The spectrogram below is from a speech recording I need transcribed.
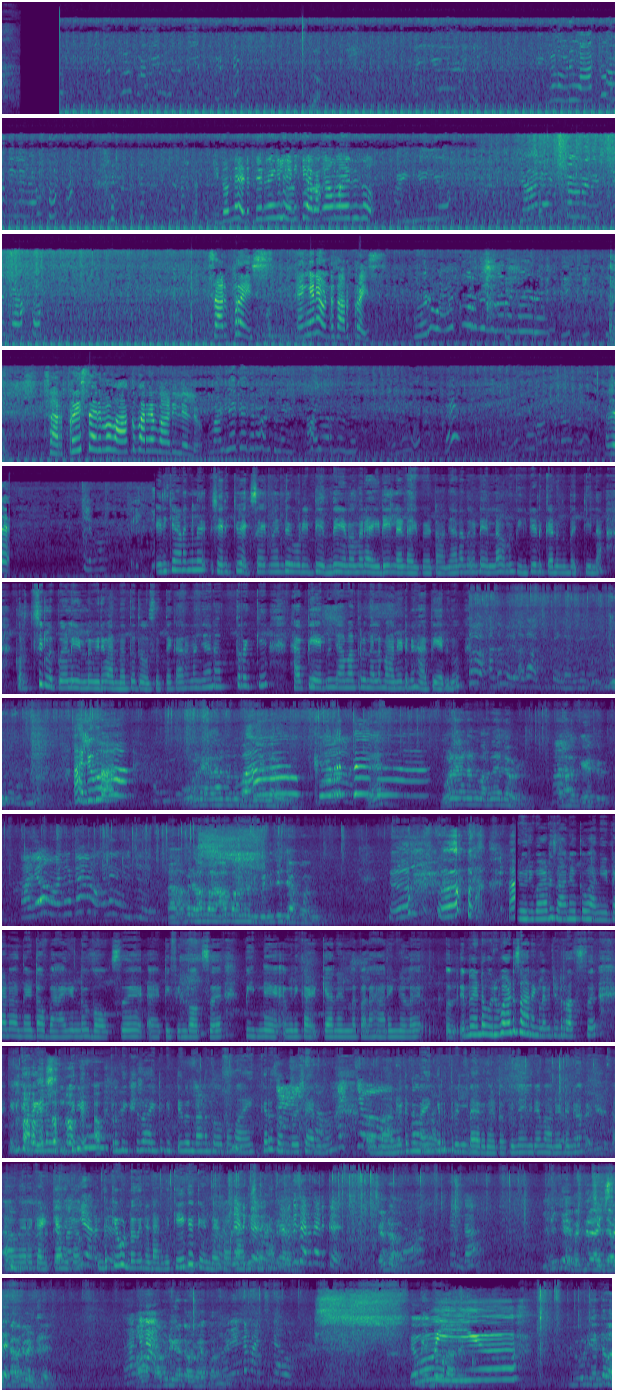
സർപ്രൈസ് സർപ്രൈസ് തരുമ്പോ വാക്ക് പറയാൻ പാടില്ലല്ലോ അതെ എനിക്കാണെങ്കിൽ ശരിക്കും എക്സൈറ്റ്മെന്റ് കൂടിയിട്ട് എന്ത് ചെയ്യണമെന്നൊരു ഐഡിയ ഇല്ലാണ്ടായി കേട്ടോ. ഞാൻ അതുകൊണ്ട് എല്ലാം ഒന്നും വീഡിയോ എടുക്കാനൊന്നും പറ്റിയില്ല. കുറച്ച് ക്ലിപ്പുകളേ ഉള്ളൂ ഇവർ വന്നത്തെ ദിവസത്തെ. കാരണം ഞാൻ അത്രയ്ക്ക് ഹാപ്പി ആയിരുന്നു. ഞാൻ മാത്രം നല്ല മാനുവേട്ടനും ഹാപ്പി ആയിരുന്നു. അലുവ! പറഞ്ഞതല്ലേ ഉള്ളൂ. കേട്ടു. ഹലോ ഒരുപാട് സാധനമൊക്കെ വാങ്ങിയിട്ടാണ് വന്നത് കേട്ടോ. ബാഗുണ്ട് ബോക്സ് ടിഫിൻ ബോക്സ് പിന്നെ ഇവന് കഴിക്കാനുള്ള പലഹാരങ്ങൾ എന്ന് വേണ്ട ഒരുപാട് സാധനങ്ങൾ ഇവന്റെ ഡ്രസ്സ്. എനിക്കറിയില്ല ഒത്തിരി അപ്രതീക്ഷിതമായിട്ട് കിട്ടിയതുകൊണ്ടാണെന്ന് തോന്നുന്നു. ഭയങ്കര സന്തോഷമായിരുന്നു മാനുവേട്ടന് ഭയങ്കര ത്രില്ഡായിരുന്നു കേട്ടോ. പിന്നെ ഇവർ മാനുവേട്ടന് വേറെ കഴിക്കാനൊക്കെ എന്തൊക്കെയോ കൊണ്ടുവന്നിട്ടുണ്ടായിരുന്നു. കേക്കൊക്കെ ഉണ്ട് കേട്ടോ കാണിച്ചു തരാം എനിക്ക് മനസ്സിലായില്ല അവന് മനസ്സിലായി അവന് കേട്ടോ പറഞ്ഞു. എന്താ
